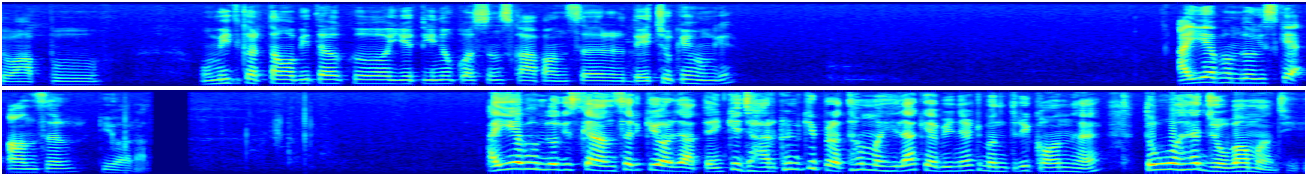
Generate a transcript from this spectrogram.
तो आप, उम्मीद करता हूँ अभी तक ये तीनों क्वेश्चंस का आप आंसर दे चुके होंगे। आइए अब हम लोग इसके आंसर की ओर आते आइए अब हम लोग इसके आंसर की ओर जाते हैं कि झारखंड की प्रथम महिला कैबिनेट मंत्री कौन है? तो वो है जोबा मांझी।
